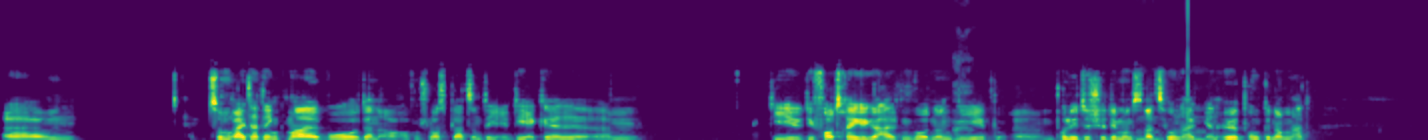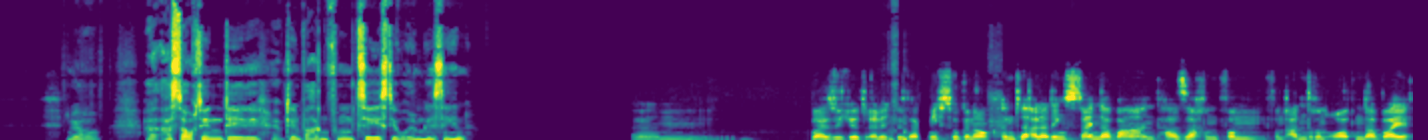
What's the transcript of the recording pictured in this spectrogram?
ähm, zum Reiterdenkmal, wo dann auch auf dem Schlossplatz und die, die Ecke ähm, die, die Vorträge gehalten wurden und ah, ja. die äh, politische Demonstration mhm. halt mhm. ihren Höhepunkt genommen hat. Ja. Hast du auch den, den, den Wagen vom CSD Ulm gesehen? Ähm, weiß ich jetzt ehrlich gesagt nicht so genau. Könnte allerdings sein, da war ein paar Sachen von, von anderen Orten dabei.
